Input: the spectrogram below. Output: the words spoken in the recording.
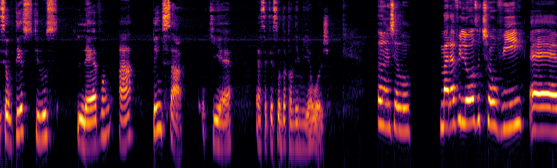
são textos que nos levam a pensar o que é essa questão da pandemia hoje. Ângelo, maravilhoso te ouvir. É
